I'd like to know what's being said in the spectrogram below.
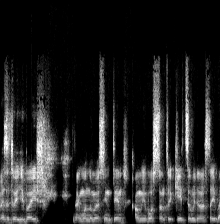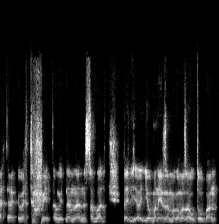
vezetői hiba is, megmondom őszintén, ami bosszant, hogy kétszer ugyanazt a hibát elkövettem, amit, amit nem lenne szabad. De jobban érzem magam az autóban,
